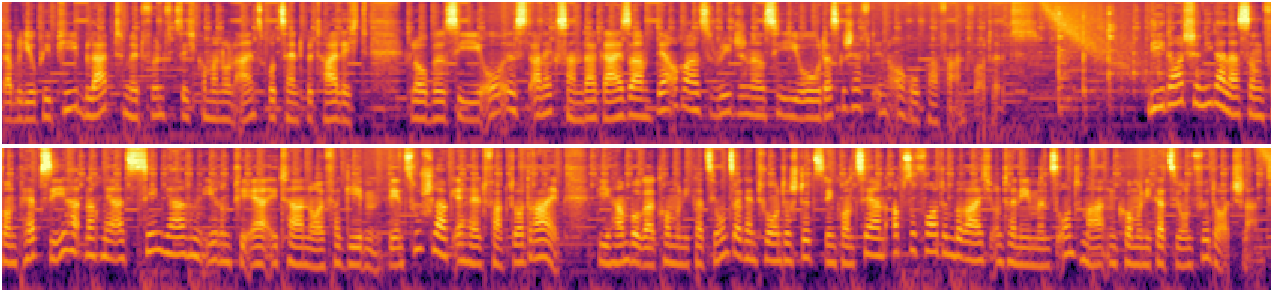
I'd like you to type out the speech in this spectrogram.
WPP bleibt mit 50,01 Prozent beteiligt. Global CEO ist Alexander Geiser, der auch als Regional Regional CEO das Geschäft in Europa verantwortet. Die deutsche Niederlassung von Pepsi hat nach mehr als zehn Jahren ihren PR-Etat neu vergeben. Den Zuschlag erhält Faktor 3. Die Hamburger Kommunikationsagentur unterstützt den Konzern ab sofort im Bereich Unternehmens- und Markenkommunikation für Deutschland.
